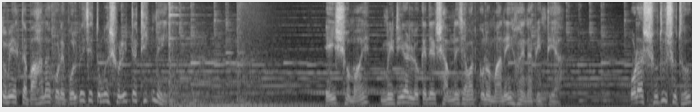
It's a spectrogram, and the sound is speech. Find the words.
তুমি একটা বাহানা করে বলবে যে, তোমার শরীরটা ঠিক নেই। এই সময় মিডিয়ার লোকেদের সামনে যাওয়ার কোনো মানেই হয় না বিন্দিয়া। ওরা শুধু শুধু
